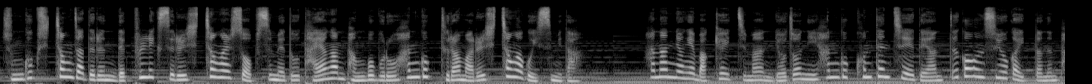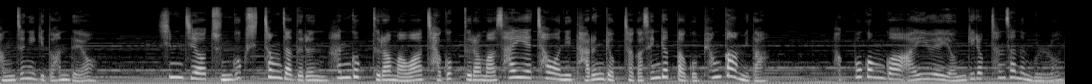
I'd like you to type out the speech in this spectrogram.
중국 시청자들은 넷플릭스를 시청할 수 없음에도 다양한 방법으로 한국 드라마를 시청하고 있습니다. 한한령에 막혀 있지만 여전히 한국 콘텐츠에 대한 뜨거운 수요가 있다는 방증이기도 한데요. 심지어 중국 시청자들은 한국 드라마와 자국 드라마 사이의 차원이 다른 격차가 생겼다고 평가합니다. 박보검과 아이유의 연기력 찬사는 물론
